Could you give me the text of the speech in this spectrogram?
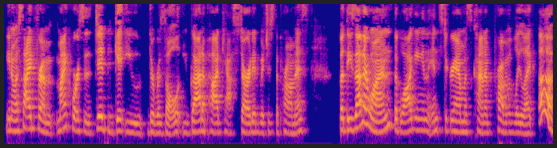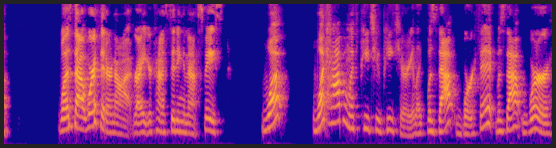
you know, aside from my courses did get you the result. You got a podcast started, which is the promise. But these other ones, the blogging and the Instagram was kind of probably like, oh, was that worth it or not? Right. You're kind of sitting in that space. What, what happened with P2P, Kerri? Like, was that worth it? Was that worth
